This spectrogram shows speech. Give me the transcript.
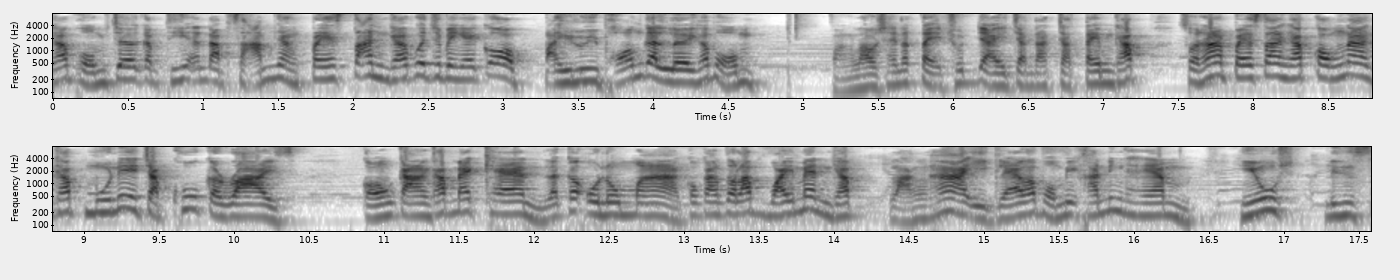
ครับผมเจอกับทีมอันดับ 3 อย่างเปรสตันครับ ก็จะเป็นไงก็ไปลุยพร้อมกันเลยครับผม ฝั่งเราใช้นักเตะชุดใหญ่จัดหนักจัดเต็มครับ ส่วนทางเปรสตันครับกองหน้าครับมูเน่จับคู่กับไรส์กองกลางครับแม็กแคนแล้วก็โอโนมากองกลางตัวรับไวแมนครับหลัง 5 อีกแล้วครับผมมีคันนิงแฮมฮิลส์ลินเซ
